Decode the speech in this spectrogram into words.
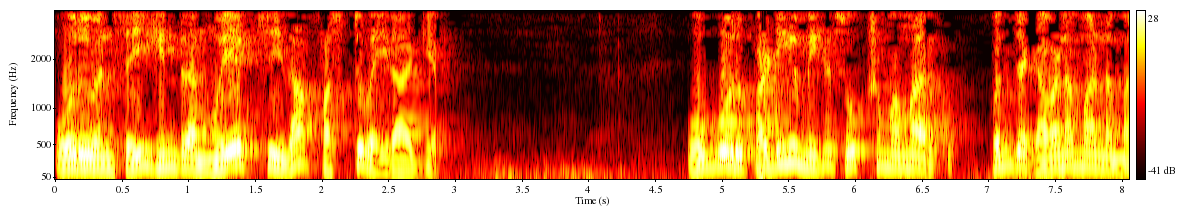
ஒருவன் செய்கின்ற முயற்சி தான் ஃபர்ஸ்ட் வைராகியம். ஒவ்வொரு படியும் மிக சூக்மமா இருக்கும். கொஞ்சம் கவனமா நம்ம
